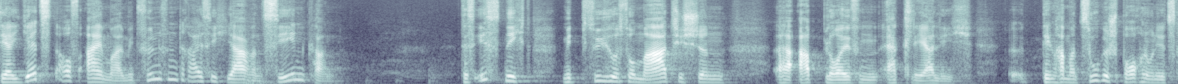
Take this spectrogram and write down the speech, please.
der jetzt auf einmal mit 35 Jahren sehen kann. Das ist nicht mit psychosomatischen äh, Abläufen erklärlich. Dem haben wir zugesprochen und jetzt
